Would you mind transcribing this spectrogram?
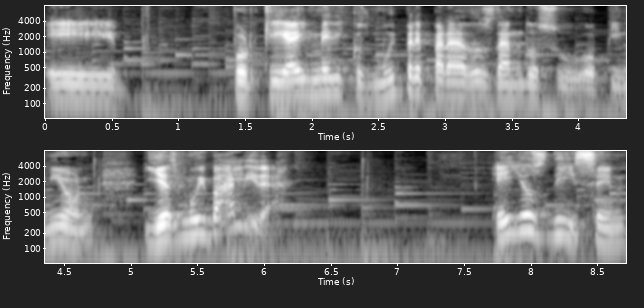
eh, porque hay médicos muy preparados dando su opinión y es muy válida. Ellos dicen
